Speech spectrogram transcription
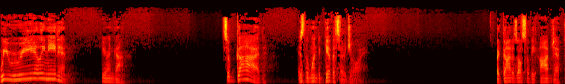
We really need him here in Ghana. So God is the one to give us our joy. But God is also the object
